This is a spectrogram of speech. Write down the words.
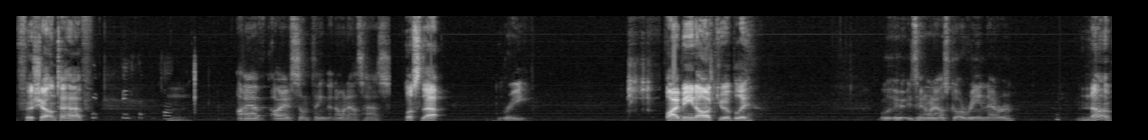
for Sean to have. I have I have something that no one else has. What's that? Re. I mean, arguably, Well, Has anyone else got a re in their room? no.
